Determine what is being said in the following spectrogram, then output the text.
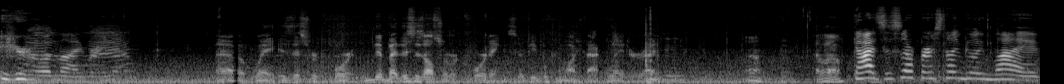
You're on live right now. Uh, wait, is this record? But this is also recording, so people can watch back later, right? Mhm. Oh, hello. Guys, this is our first time going live.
